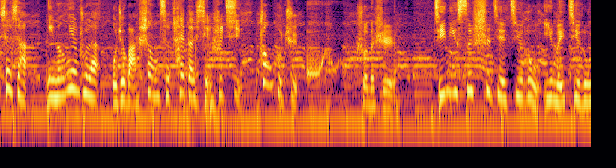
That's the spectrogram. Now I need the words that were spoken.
夏夏，你能念出来，我就把上次拆的显示器装回去。”说的是吉尼斯世界纪录，因为记录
